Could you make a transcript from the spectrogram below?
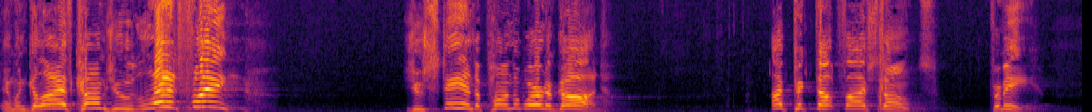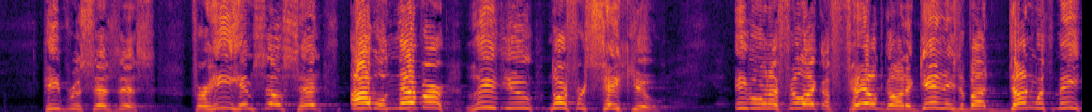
And when Goliath comes, you let it fling. You stand upon the word of God. I picked out five stones for me. Hebrews says this For he himself said, I will never leave you nor forsake you. Even when I feel like I failed God again and he's about done with me,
